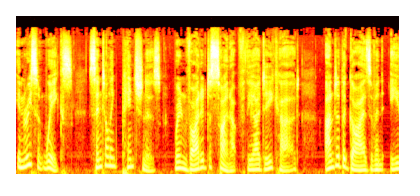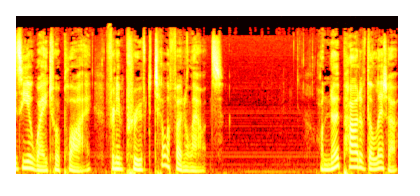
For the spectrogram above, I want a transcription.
In recent weeks, Centrelink pensioners were invited to sign up for the ID card under the guise of an easier way to apply for an improved telephone allowance. On no part of the letter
